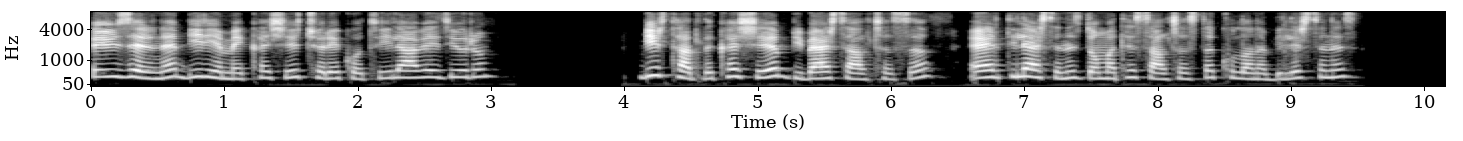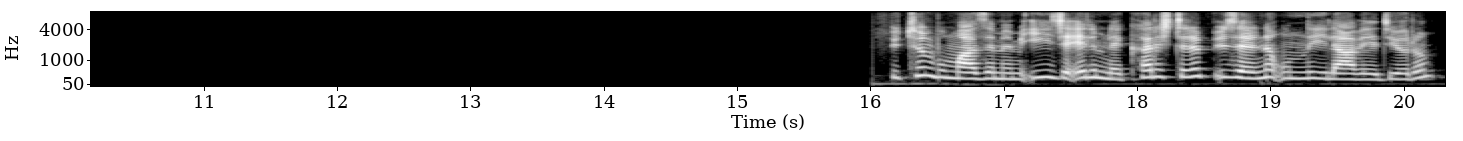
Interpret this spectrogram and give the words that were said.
ve üzerine 1 yemek kaşığı çörek otu ilave ediyorum. 1 tatlı kaşığı biber salçası. Eğer dilerseniz domates salçası da kullanabilirsiniz. Bütün bu malzememi iyice elimle karıştırıp üzerine unlu ilave ediyorum.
